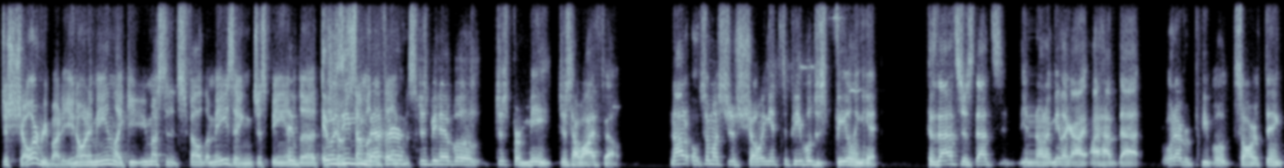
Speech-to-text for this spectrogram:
just show everybody. You know what I mean? Like you, you must have just felt amazing just being able to, to it was show even some better, of the things. Just being able, just for me, just how I felt not so much just showing it to people, just feeling it. Cause that's just, that's, you know what I mean? Like I, I have that, whatever people saw or think,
